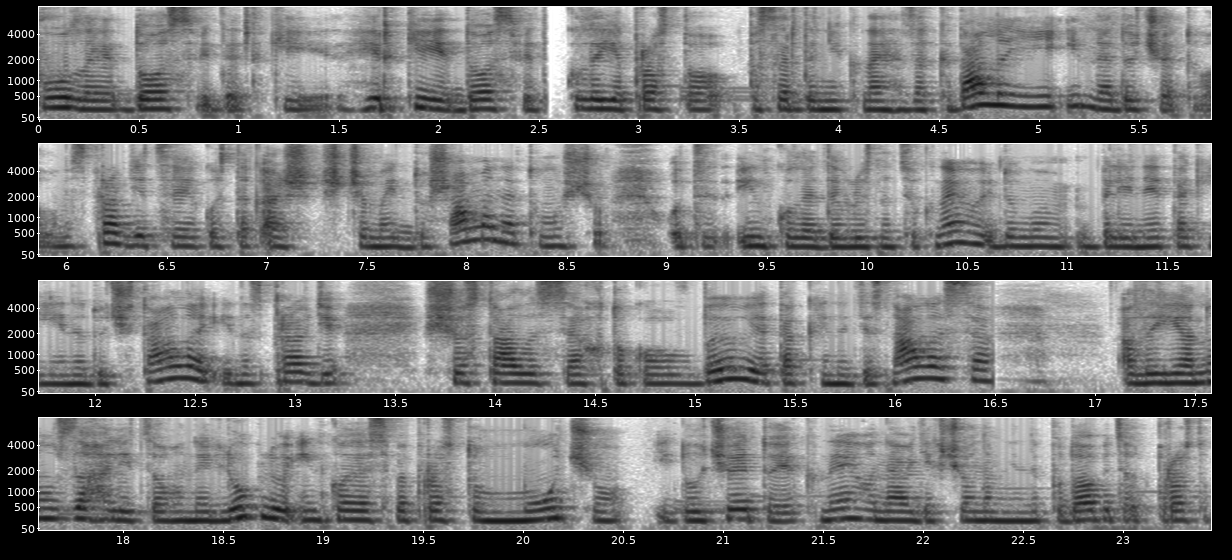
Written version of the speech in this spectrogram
були досвіди, такі гіркі досвіди, коли я просто посередині книги закидала її і не дочитувала. Насправді це якось так аж щемить душа мене, тому що от інколи дивлюсь на цю книгу і думаю, блін, я так її не дочитала. І насправді, що сталося, хто кого вбив, я так і не дізналася. Але я ну взагалі цього не люблю. Інколи я себе просто мучу і дочитую книгу, навіть якщо вона мені не подобається, от просто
